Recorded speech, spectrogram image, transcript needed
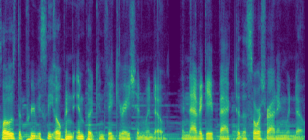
Close the previously opened input configuration window and navigate back to the source routing window.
